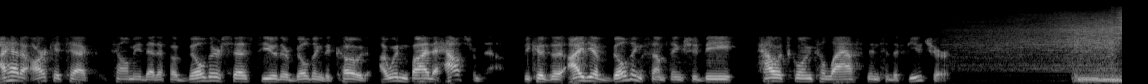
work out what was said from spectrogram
I had an architect tell me that if a builder says to you they're building the code, I wouldn't buy the house from them because the idea of building something should be how it's going to last into the future.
